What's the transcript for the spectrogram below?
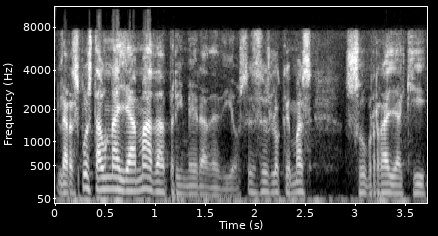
la respuesta a una llamada primera de Dios. Eso es lo que más subraya aquí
